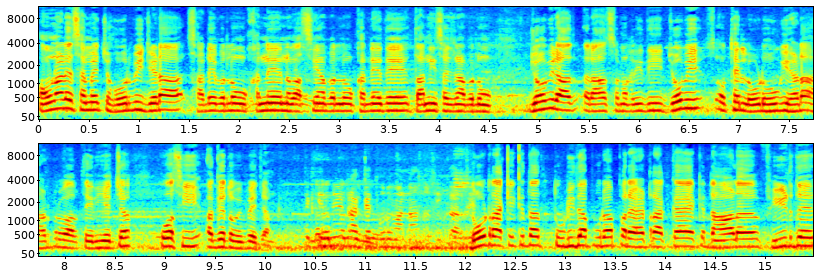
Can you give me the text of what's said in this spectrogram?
ਆਉਣ ਵਾਲੇ ਸਮੇਂ 'ਚ ਹੋਰ ਵੀ ਜਿਹੜਾ ਸਾਡੇ ਵੱਲੋਂ ਖੰਨੇ ਨਿਵਾਸੀਆਂ ਵੱਲੋਂ, ਖੰਨੇ ਦੇ ਦਾਨੀ ਸੱਜਣਾ ਵੱਲੋਂ ਜੋ ਵੀ ਰਾਹਤ ਸਮੱਗਰੀ ਦੀ ਜੋ ਵੀ ਉੱਥੇ ਲੋੜ ਹੋਊਗੀ ਹੜਾ ਹੜ੍ਹ ਪ੍ਰਭਾਵਿਤ ਏਰੀਏ 'ਚ ਉਹ ਅਸੀਂ ਅੱਗੇ ਤੋਂ ਵੀ ਭੇਜਾਂਗੇ। ਤੇ ਕਿੰਨੇ ਟਰੱਕ ਇੱਥੋਂ ਰਵਾਨਾ ਤੁਸੀਂ ਕਰ ਰਹੇ ਦੋ ਟਰੱਕ ਇੱਕ ਤਾਂ ਤੂੜੀ ਦਾ ਪੂਰਾ ਭਰਿਆ ਟਰੱਕ ਹੈ ਇੱਕ ਨਾਲ ਫੀਡ ਦੇ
